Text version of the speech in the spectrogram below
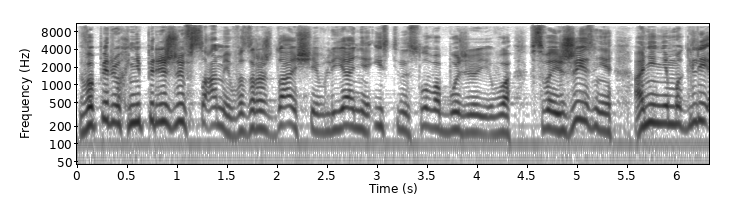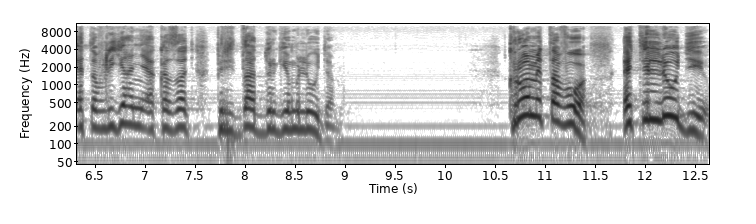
во-первых, не пережив сами возрождающее влияние истины Слова Божьего в своей жизни, они не могли это влияние оказать, передать другим людям. Кроме того, эти люди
